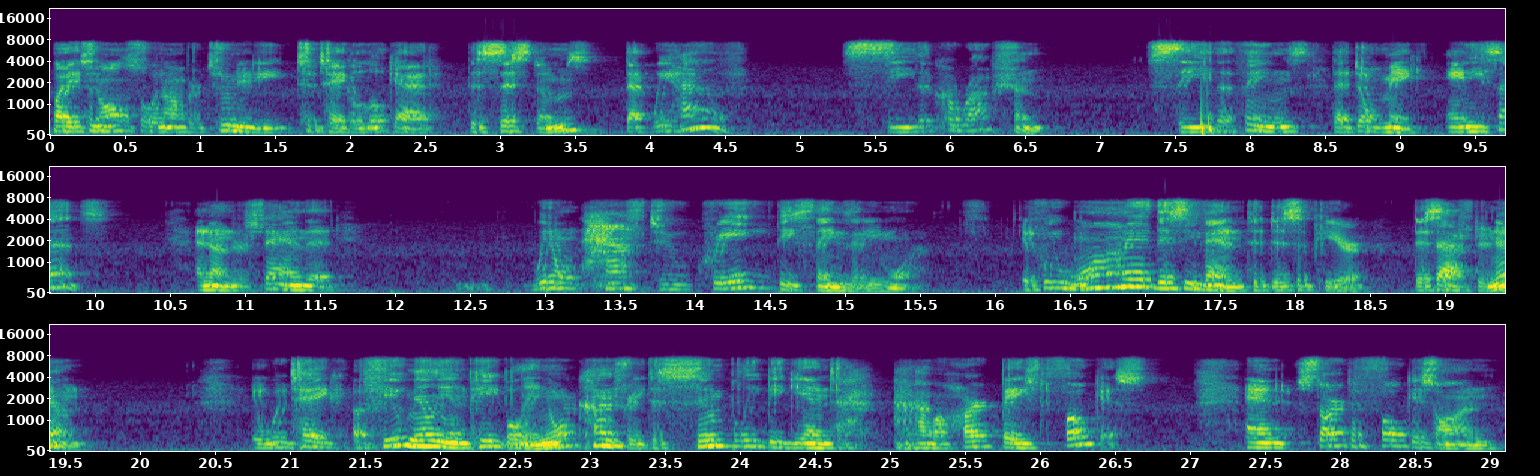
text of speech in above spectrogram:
But it's also an opportunity to take a look at the systems that we have. See the corruption. See the things that don't make any sense. And understand that we don't have to create these things anymore. If we wanted this event to disappear this afternoon, it would take a few million people in your country to simply begin to have a heart based focus and start to focus on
